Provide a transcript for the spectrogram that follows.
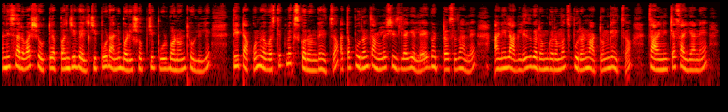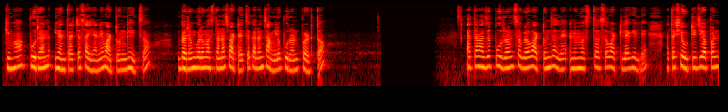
आणि सर्वात शेवटी आपण जी वेलची पूड आणि बडीशोपची पूड बनवून ठेवलेली ती टाकून व्यवस्थित मिक्स करून घ्यायचं. आता पुरण चांगलं शिजल्या आहे घट्ट असं झालं आहे आणि लागलीच गरम गरमच पुरण वाटून घ्यायचं. चाळणीच्या साह्याने किंवा पुरण यंत्राच्या साह्याने वाटून घ्यायचं. गरम गरम असतानाच वाटायचं कारण चांगलं पुरण पडतं. आता माझं पुरण सगळं वाटून झालं आहे आणि मस्त असं वाटल्या गेले आता शेवटी जे आपण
